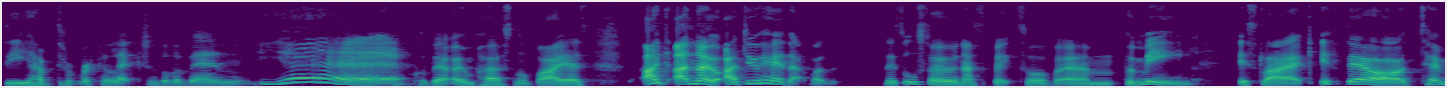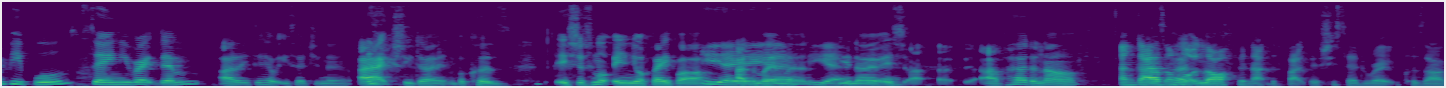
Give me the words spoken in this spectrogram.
see have different recollections of events yeah. because their own personal bias. I I know I do hear that, but there's also an aspect of um for me. It's like if there are ten people saying you raped them, I don't need to hear what you said. You know, I actually don't because it's just not in your favor Yeah, at the yeah, moment. yeah, you know, yeah. it's I, I've heard enough. And guys, I've I'm not enough. laughing at the fact that she said rape because I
